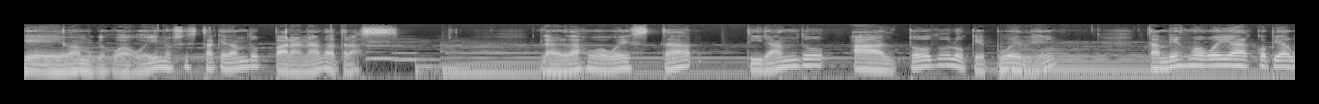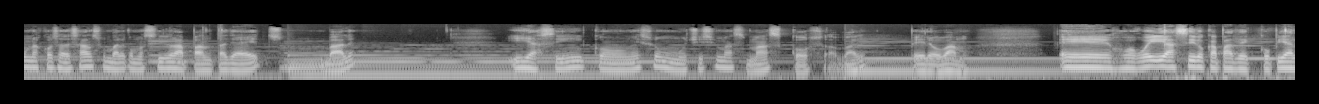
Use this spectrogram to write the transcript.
que vamos, que Huawei no se está quedando para nada atrás. La verdad Huawei está tirando al todo lo que puede. ¿eh? También Huawei ha copiado algunas cosas de Samsung, ¿vale? Como ha sido la pantalla Edge, ¿vale? Y así con eso muchísimas más cosas, ¿vale? Pero vamos. Eh, Huawei ha sido capaz de copiar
